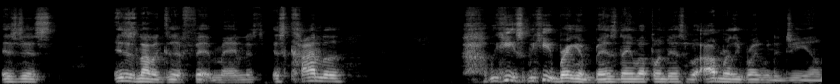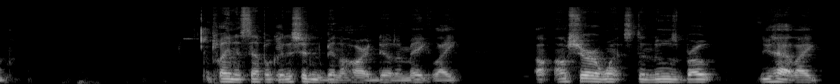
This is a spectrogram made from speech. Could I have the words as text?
It's just it's just not a good fit, man. It's it's kind of we keep we keep bringing Ben's name up on this, but I'm really bringing the GM. Plain and simple, because it shouldn't have been a hard deal to make. Like I'm sure once the news broke, you had like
